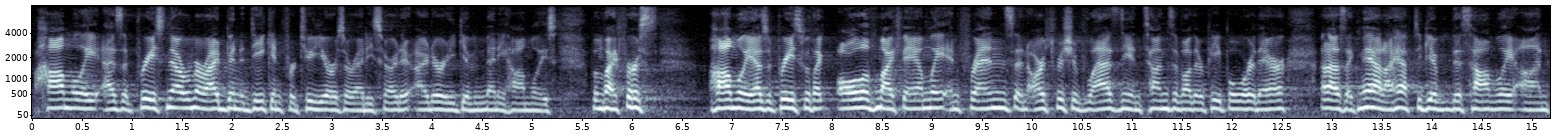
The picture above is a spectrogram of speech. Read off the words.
homily as a priest, now remember, I'd been a deacon for two years already, so I'd, I'd already given many homilies, but my first homily as a priest with like all of my family and friends and Archbishop Vlazny and tons of other people were there. And I was like, man, I have to give this homily on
